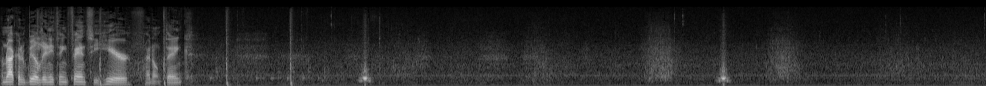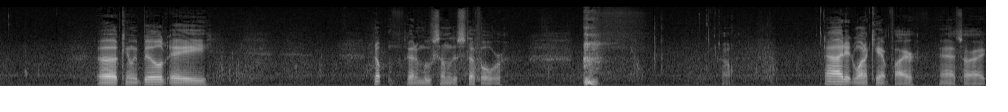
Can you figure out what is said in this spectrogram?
I'm not going to build anything fancy here, I don't think. Uh, can we build a... Nope, got to move some of this stuff over. I didn't want a campfire. That's alright.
